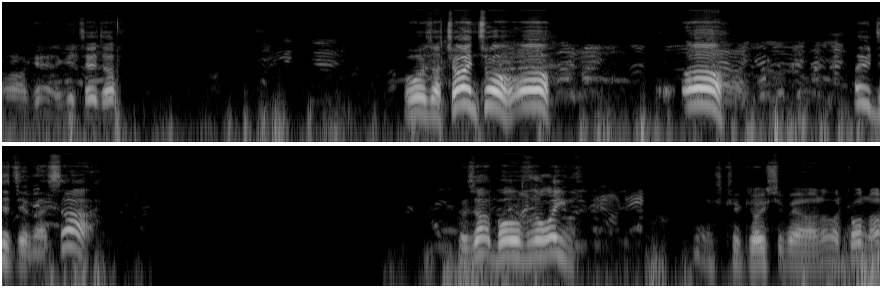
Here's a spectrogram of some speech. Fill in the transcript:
Oh, getting a good header. Oh, there's a chance. Oh, oh, oh. How did you miss that? Was that ball over the line? This could grouse to be another corner.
